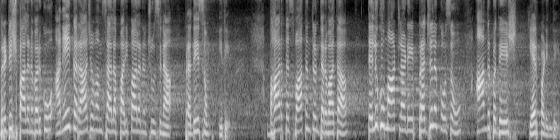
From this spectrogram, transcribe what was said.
బ్రిటిష్ పాలన వరకు అనేక రాజవంశాల పరిపాలన చూసిన ప్రదేశం ఇది. భారత స్వాతంత్రం తర్వాత తెలుగు మాట్లాడే ప్రజల కోసం ఆంధ్రప్రదేశ్ ఏర్పడింది.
